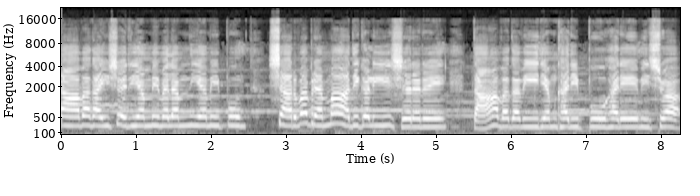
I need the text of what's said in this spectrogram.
താവകൈശ്വര്യം വിമലം നിയമിപ്പും. സർവബ്രഹ്മാദികളീശ്വരരെ താവകവീര്യം ഹരിപ്പൂ ഹരേ വിശ്വ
